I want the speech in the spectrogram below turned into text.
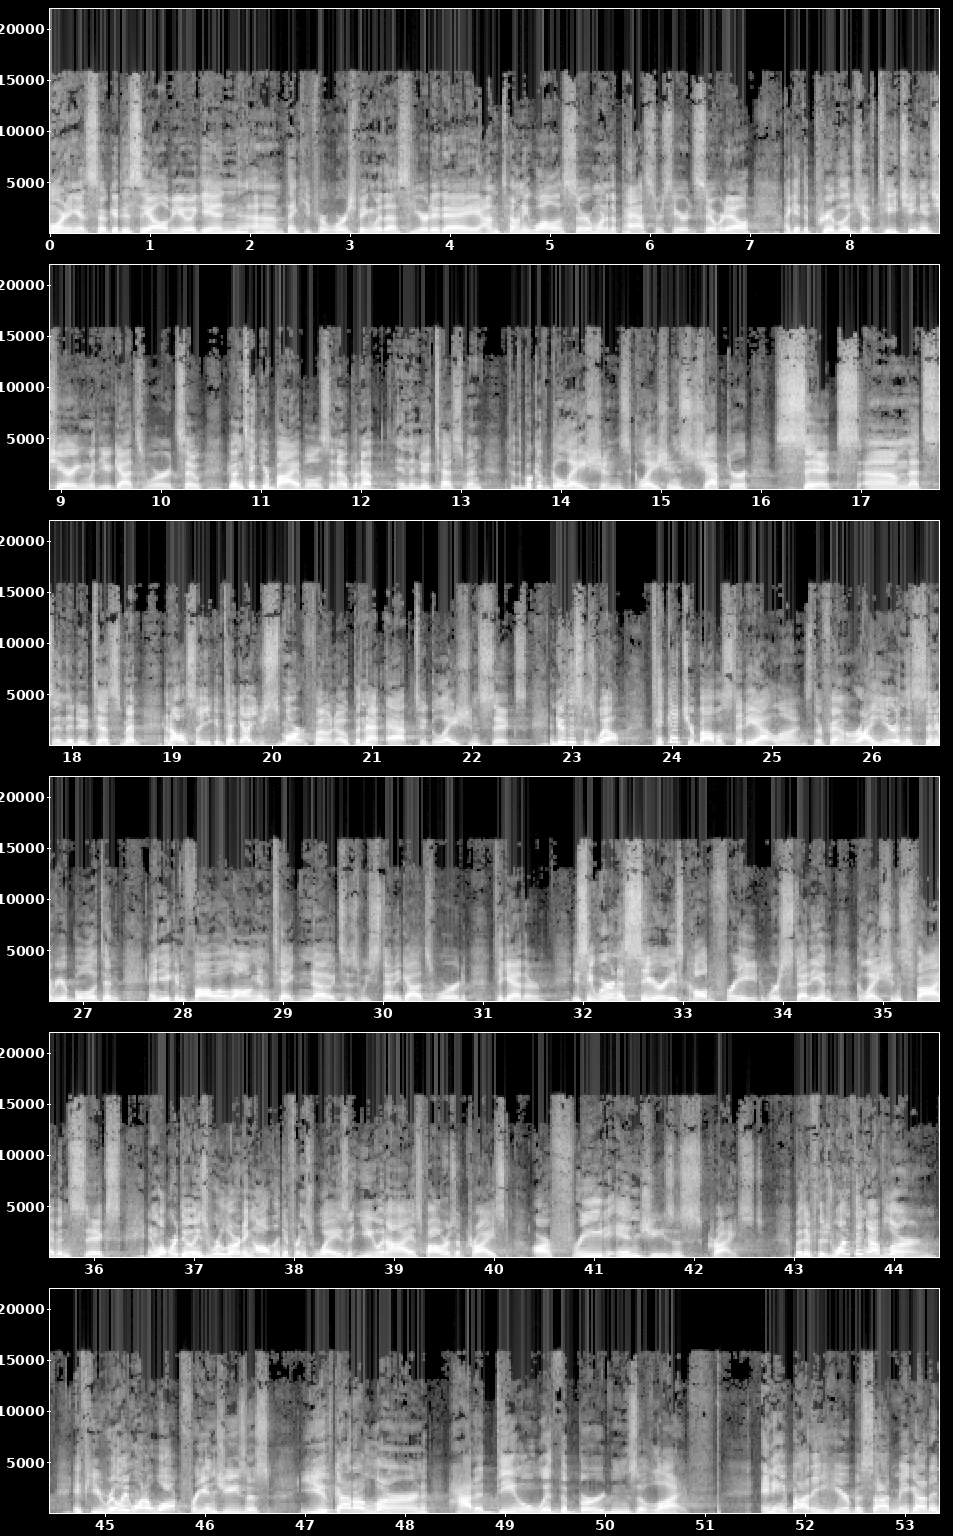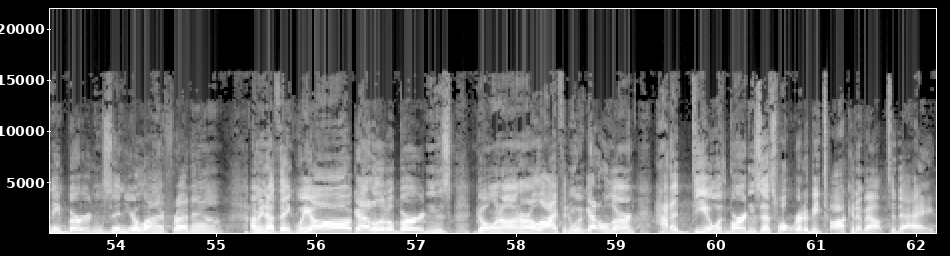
Morning. It's so good to see all of you again. Um, thank you for worshiping with us here today. I'm Tony Walliser, one of the pastors here at Silverdale. I get the privilege of teaching and sharing with you God's Word. So go and take your Bibles and open up in the New Testament to the book of Galatians, Galatians chapter 6. Um, that's in the New Testament. And also, you can take out your smartphone, open that app to Galatians 6, and do this as well. Take out your Bible study outlines. They're found right here in the center of your bulletin, and you can follow along and take notes as we study God's Word together. You see, we're in a series called Freed. We're studying Galatians 5 and 6, and what we're doing is we're learning all the different ways that you and I, as followers of Christ, are freed in Jesus Christ. But if there's one thing I've learned, if you really want to walk free in Jesus, you've got to learn how to deal with the burdens of life. Anybody here beside me got any burdens in your life right now? I mean, I think we all got a little burdens going on in our life, and we've got to learn how to deal with burdens. That's what we're going to be talking about today.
